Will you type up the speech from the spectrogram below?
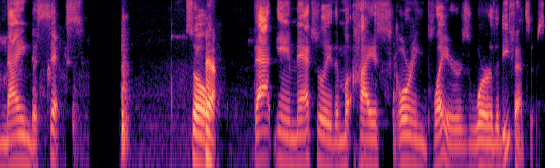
nine to six. So Yeah. that game, naturally, the highest scoring players were the defenses.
